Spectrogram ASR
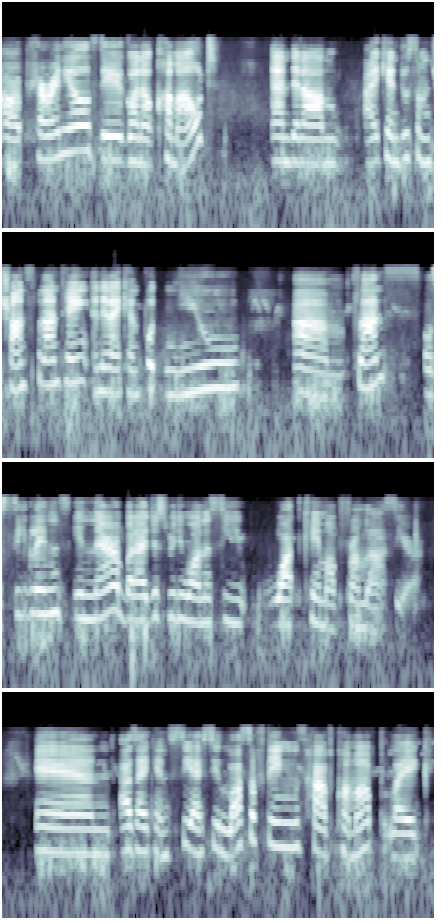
are perennials, they're gonna come out and then um, I can do some transplanting and then I can put new um, plants or seedlings in there but I just really want to see what came up from last year and as I can see I see lots of things have come up. Like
